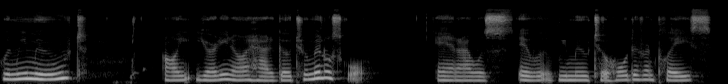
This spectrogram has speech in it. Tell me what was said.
when we moved, all, you already know I had to go to a middle school, and I was it was, we moved to a whole different place.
